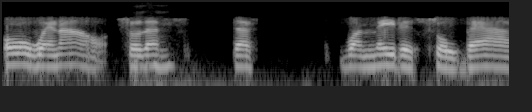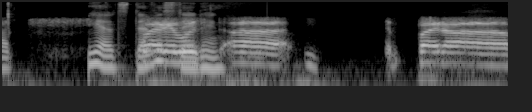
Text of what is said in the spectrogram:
all went out. So that's that's what made it so bad. Yeah, it's but it was devastating. uh but uh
